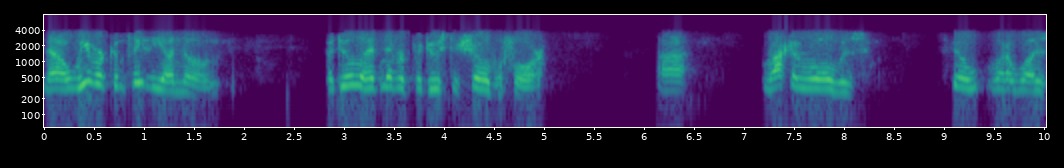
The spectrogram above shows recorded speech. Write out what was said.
Now we were completely unknown. Padula had never produced a show before. Uh, rock and roll was still what it was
